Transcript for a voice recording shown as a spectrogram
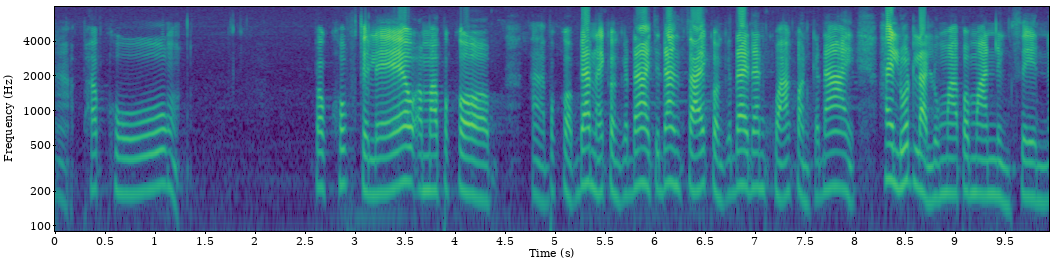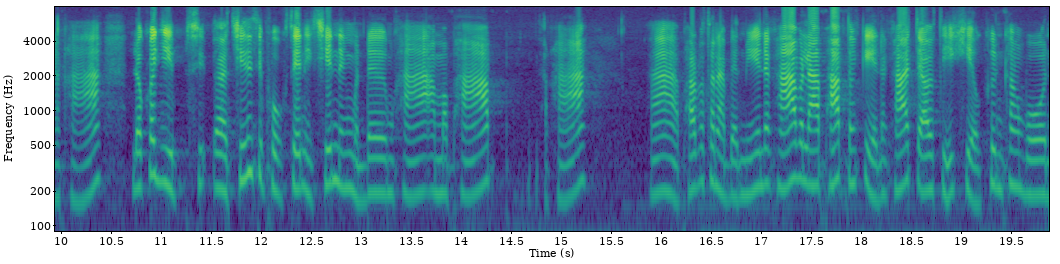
อะพับโค้ง ประครบเสร็จแล้วเอามาประกอบอาประกอบด้านไหนก่อนก็ได้ จะด้านซ้ายก่อนก็ได้ ด้านขวาก่อนก็ได้ ให้ลดหลั่นลงมาประมาณ 1 เซนนะคะ แล้วก็หยิบสิเอ่อชิ้น 16 เซนอีกชิ้นหนึ่งเหมือนเดิมค่ะ เอามาพับนะคะอ่าพับลักษณะแบบนี้นะคะ เวลาพับสังเกตนะคะจะเอาสีเขียวขึ้นข้างบน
